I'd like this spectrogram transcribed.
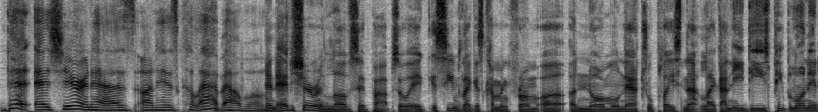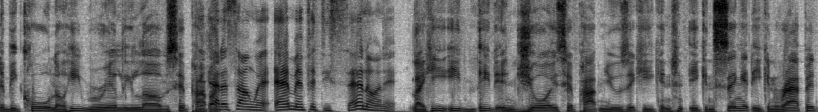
that Ed Sheeran has on his collab album. And Ed Sheeran loves hip hop, so it, it seems like it's coming from a, a normal, natural place. Not like I need these people on there to be cool. No, he really loves hip hop. he got a song with M and 50 Cent on it. Like he he he enjoys hip hop music. He can he can sing it. He can rap it.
